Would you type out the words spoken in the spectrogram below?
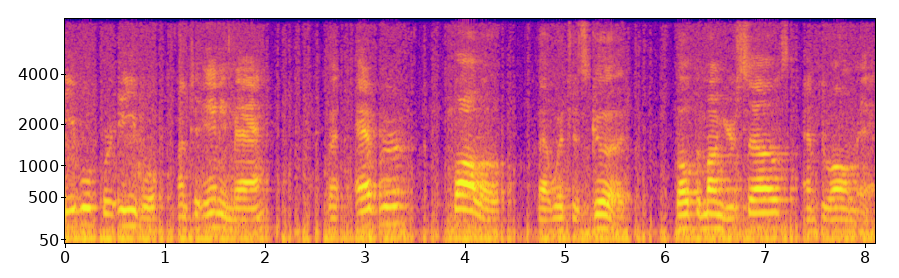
evil for evil unto any man, but ever follow that which is good, both among yourselves and to all men.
